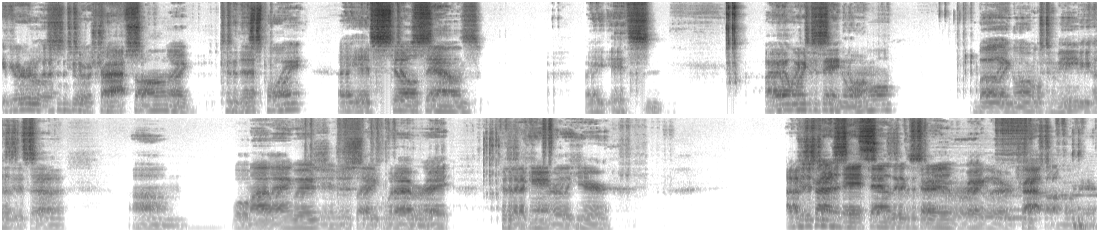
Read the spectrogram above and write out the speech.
If you to listen to a trap song like to this point, like it still sounds like it's I don't like to say normal, but like normal to me because it's a um well my language and just like whatever, right? Because I can't really hear. I'm just trying to say it sounds like the start of a regular trap song over here.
